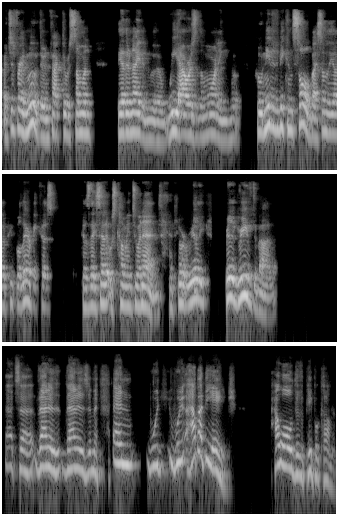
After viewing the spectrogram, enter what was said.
are just very moved. In fact, there was someone the other night in the wee hours of the morning who, who needed to be consoled by some of the other people there because because they said it was coming to an end and they were really really grieved about it that's uh that is that is amazing. and would, would how about the age how old are the people coming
